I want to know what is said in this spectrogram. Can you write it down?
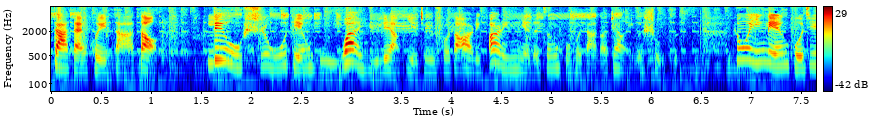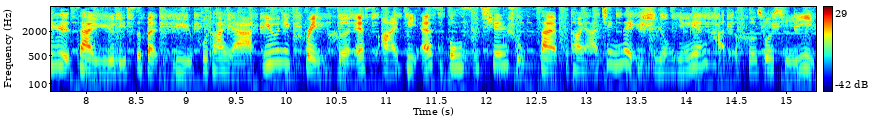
大概会达到。六十五点五万余辆，也就是说到二零二零年的增幅会达到这样一个数字。中国银联国际日在于里斯本与葡萄牙 Unicre 和 SIBS 公司签署在葡萄牙境内使用银联卡的合作协议，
